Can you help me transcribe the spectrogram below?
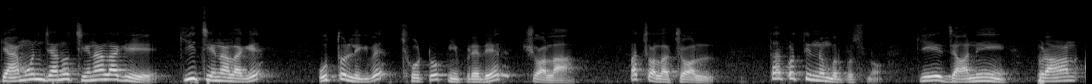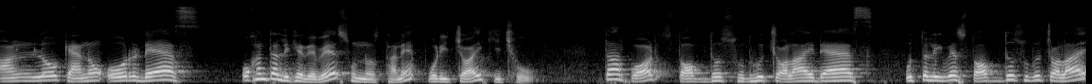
কেমন যেন চেনা লাগে। কি চেনা লাগে? উত্তর লিখবে, ছোট পিঁপড়েদের চলা বা চলাচল। তারপর তিন নম্বর প্রশ্ন, কে জানে প্রাণ আনলো কেন ওর ড্যাশ? ওখানটা লিখে দেবে, শূন্যস্থানে পরিচয় কিছু। তারপর, স্তব্ধ শুধু চলায় ড্যাশ। উত্তর লিখবে, স্তব্ধ শুধু চলায়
